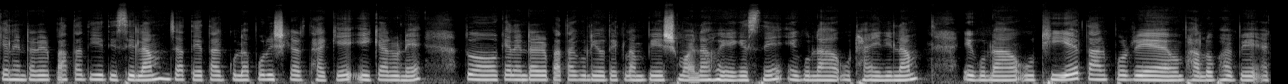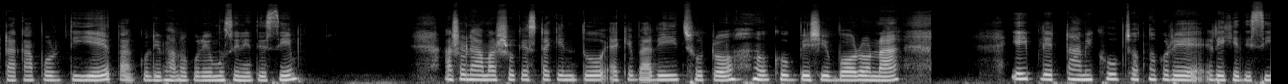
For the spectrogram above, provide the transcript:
ক্যালেন্ডারের পাতা দিয়ে দিছিলাম যাতে তাকগুলা পরিষ্কার থাকে। এই কারণে তো ক্যালেন্ডারের পাতাগুলিও দেখলাম বেশ ময়লা হয়ে গেছে। এগুলা উঠাই নিলাম। এগুলা উঠিয়ে তারপরে ভালোভাবে একটা কাপড় দিয়ে তাকগুলি ভালো করে মুছে নিতেছি। আসলে আমার শোকেসটা কিন্তু একেবারেই ছোট, খুব বেশি বড় না। এই প্লেটটা আমি খুব যত্ন করে রেখে দিছি।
